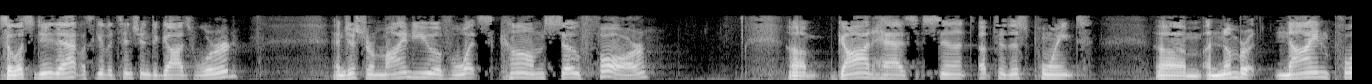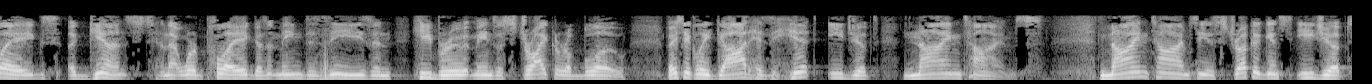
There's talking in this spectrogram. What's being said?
So let's do that. Let's give attention to God's Word. And just remind you of what's come so far. Um, God has sent up to this point um, a number nine plagues against, and that word plague doesn't mean disease in Hebrew. It means a strike or a blow. Basically, God has hit Egypt nine times. Nine times He has struck against Egypt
